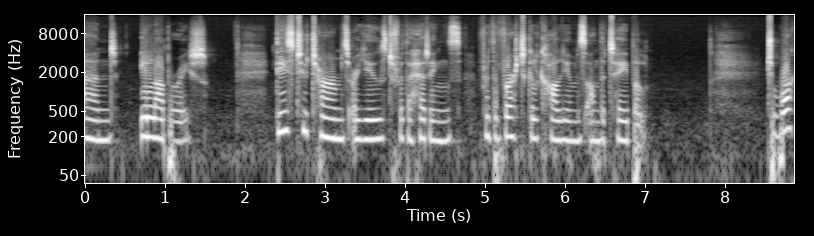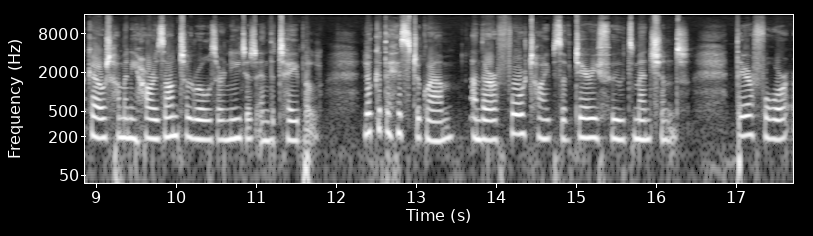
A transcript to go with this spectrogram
and elaborate. These two terms are used for the headings for the vertical columns on the table. To work out how many horizontal rows are needed in the table, look at the histogram and there are four types of dairy foods mentioned. Therefore,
